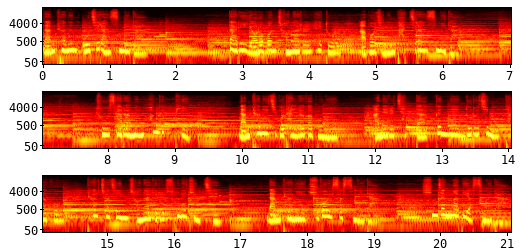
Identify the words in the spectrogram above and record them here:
남편은 오질 않습니다. 딸이 여러 번 전화를 해도 아버지는 받질 않습니다. 두 사람은 황급히 남편의 집으로 달려가 보니 아내를 찾다 끝내 누르지 못하고 펼쳐진 전화기를 손에 쥔 채 남편이 죽어 있었습니다. 심장마비였습니다.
